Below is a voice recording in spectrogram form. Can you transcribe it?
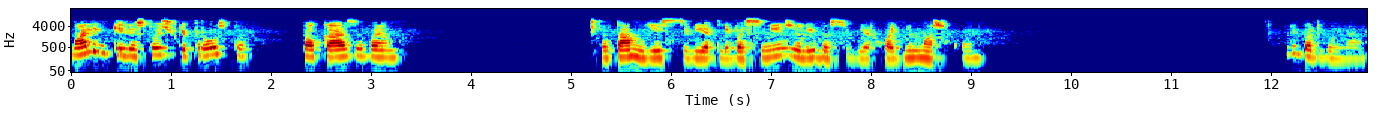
Маленькие листочки просто показываем, что там есть цвет либо снизу, либо сверху одним мазком, либо двумя.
